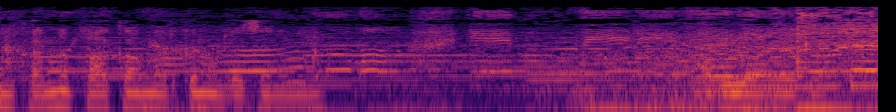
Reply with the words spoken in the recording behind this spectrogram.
உன் கண்ணை பார்க்காம இருக்க முடியல ஜனனி. அவ்வளோ அழகு.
